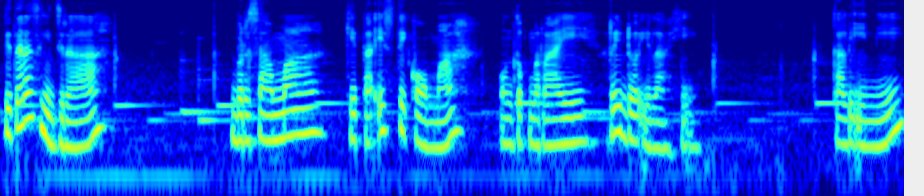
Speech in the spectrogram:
Di Teras Hijrah bersama kita istiqomah untuk meraih ridho ilahi. Kali ini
